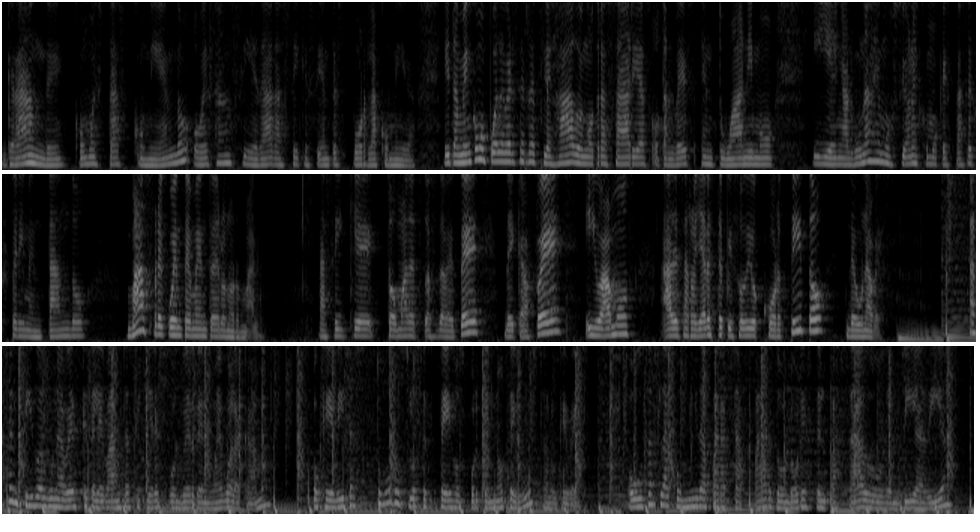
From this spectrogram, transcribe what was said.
grande cómo estás comiendo o esa ansiedad así que sientes por la comida. Y también cómo puede verse reflejado en otras áreas o tal vez en tu ánimo y en algunas emociones como que estás experimentando más frecuentemente de lo normal. Así que toma de tu taza de té, de café y vamos a desarrollar este episodio cortito de una vez. ¿Has sentido alguna vez que te levantas y quieres volver de nuevo a la cama? ¿O que evitas todos los espejos porque no te gusta lo que ves? ¿O usas la comida para tapar dolores del pasado o del día a día?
